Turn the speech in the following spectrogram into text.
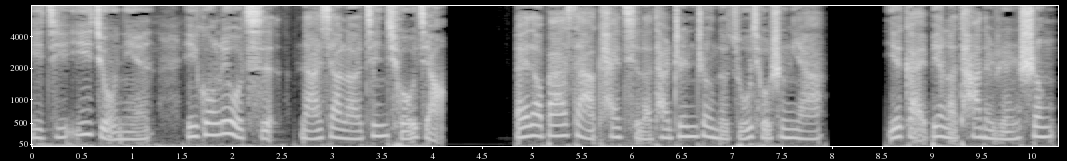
以及一九年一共六次。拿下了金球奖，来到巴萨，开启了他真正的足球生涯，也改变了他的人生。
